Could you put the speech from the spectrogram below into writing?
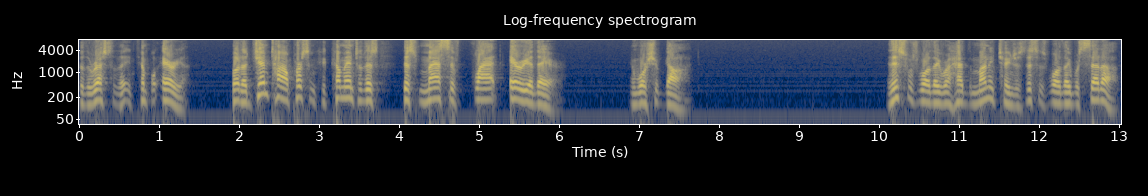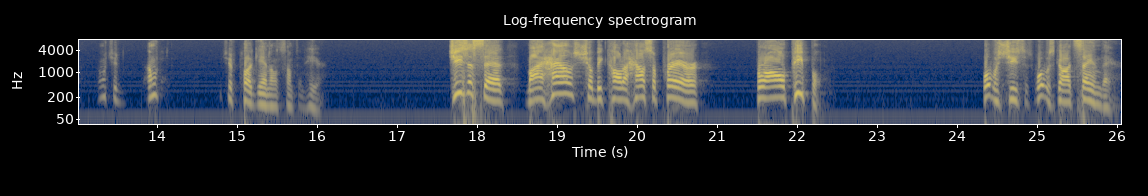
the rest of the temple area. But a Gentile person could come into this, this massive flat area there and worship God. And this was where they were, had the money changers. This is where they were set up. I want you, I want you to plug in on something here. Jesus said, My house shall be called a house of prayer for all people. What was Jesus, what was God saying there?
